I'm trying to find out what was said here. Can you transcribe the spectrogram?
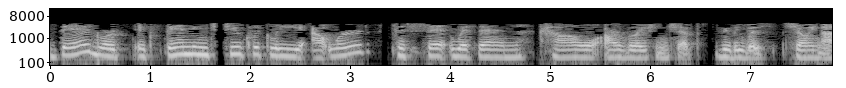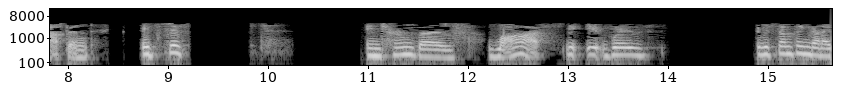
big or expanding too quickly outward to fit within how our relationship really was showing up and it's just in terms of loss it, it was it was something that I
